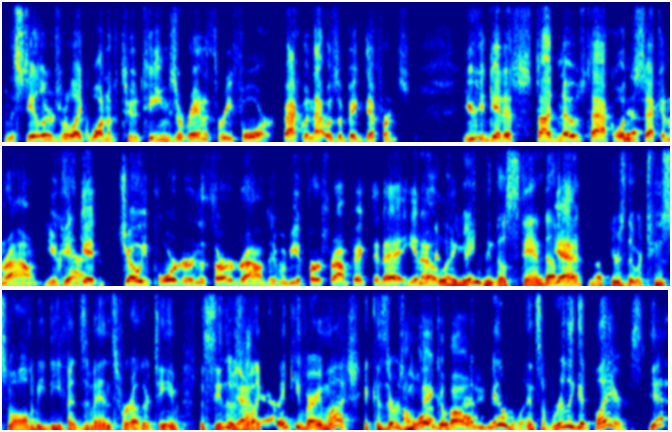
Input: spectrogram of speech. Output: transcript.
the Steelers were like one of two teams that ran a 3 4 back when that was a big difference you could get a stud nose tackle in yeah. the second round. You could yeah. get Joey Porter in the third round. It would be a first round pick today. You know, like amazing. Those stand up yeah. rushers that were too small to be defensive ends for other team. The Steelers were like, "Thank you very much," because there was I'll more available and some really good players. Yeah,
